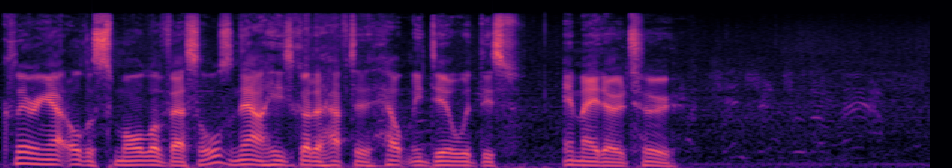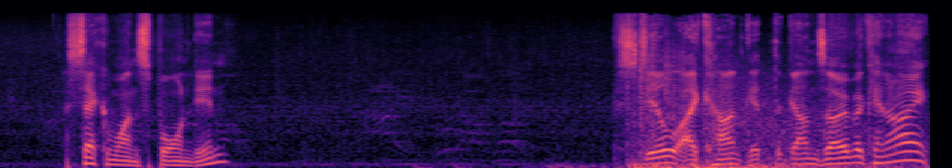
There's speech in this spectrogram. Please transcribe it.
Clearing out all the smaller vessels. Now he's got to have to help me deal with this M802. A second one spawned in. Still, I can't get the guns over, can I?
